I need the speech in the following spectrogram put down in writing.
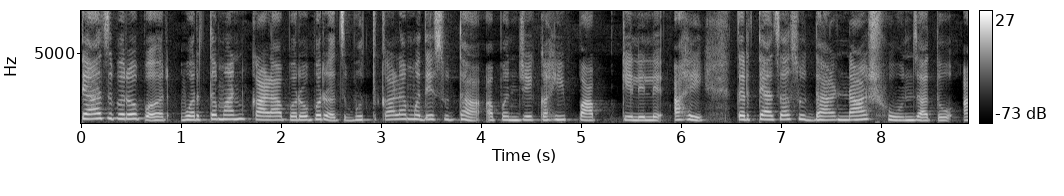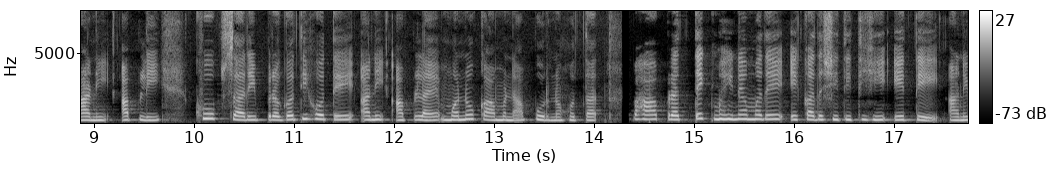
त्याचबरोबर वर्तमान काळाबरोबरच भूतकाळामध्ये सुद्धा आपण जे काही पाप केलेले आहे तर त्याचासुद्धा नाश होऊन जातो आणि आपली खूप सारी प्रगती होते आणि आपल्या मनोकामना पूर्ण होतात. पहा प्रत्येक महिन्यामध्ये एकादशी तिथी ही येते आणि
